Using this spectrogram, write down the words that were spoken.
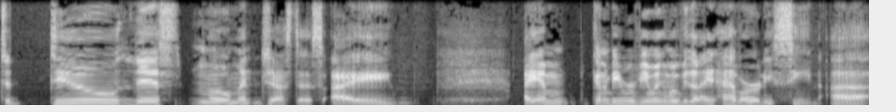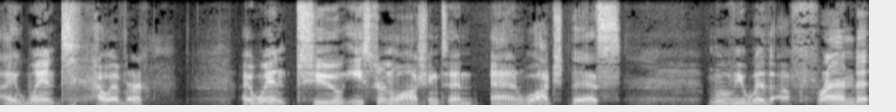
to do this moment justice, I I am going to be reviewing a movie that I have already seen. Uh, I went, however, I went to Eastern Washington and watched this movie with a friend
